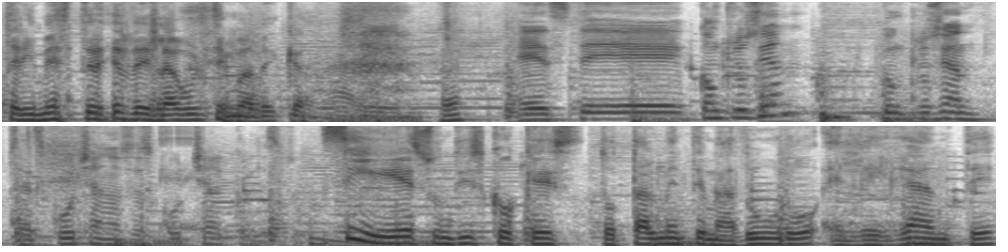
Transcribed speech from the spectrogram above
trimestre de la última década. ¿Eh? Este. Conclusión. Conclusión. ¿Se escucha, no se escucha? ¿Cuál es tu- Sí, es un disco que es totalmente maduro, elegante,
